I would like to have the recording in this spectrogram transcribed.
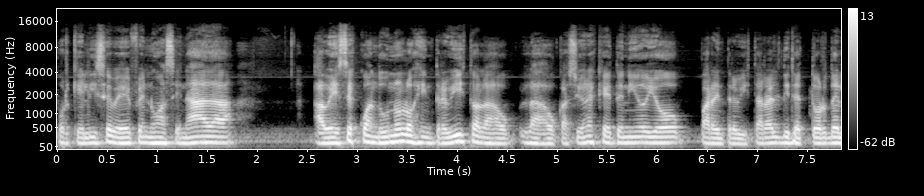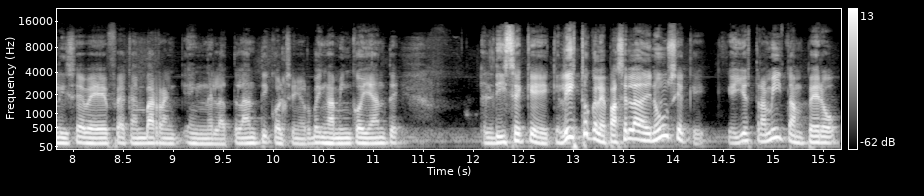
¿por qué el ICBF no hace nada? a veces cuando uno los entrevista, las, las, ocasiones que he tenido yo para entrevistar al director del ICBF acá en, en el Atlántico, el señor Benjamín Collante, él dice que, listo, que le pasen la denuncia, que, ellos tramitan, pero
